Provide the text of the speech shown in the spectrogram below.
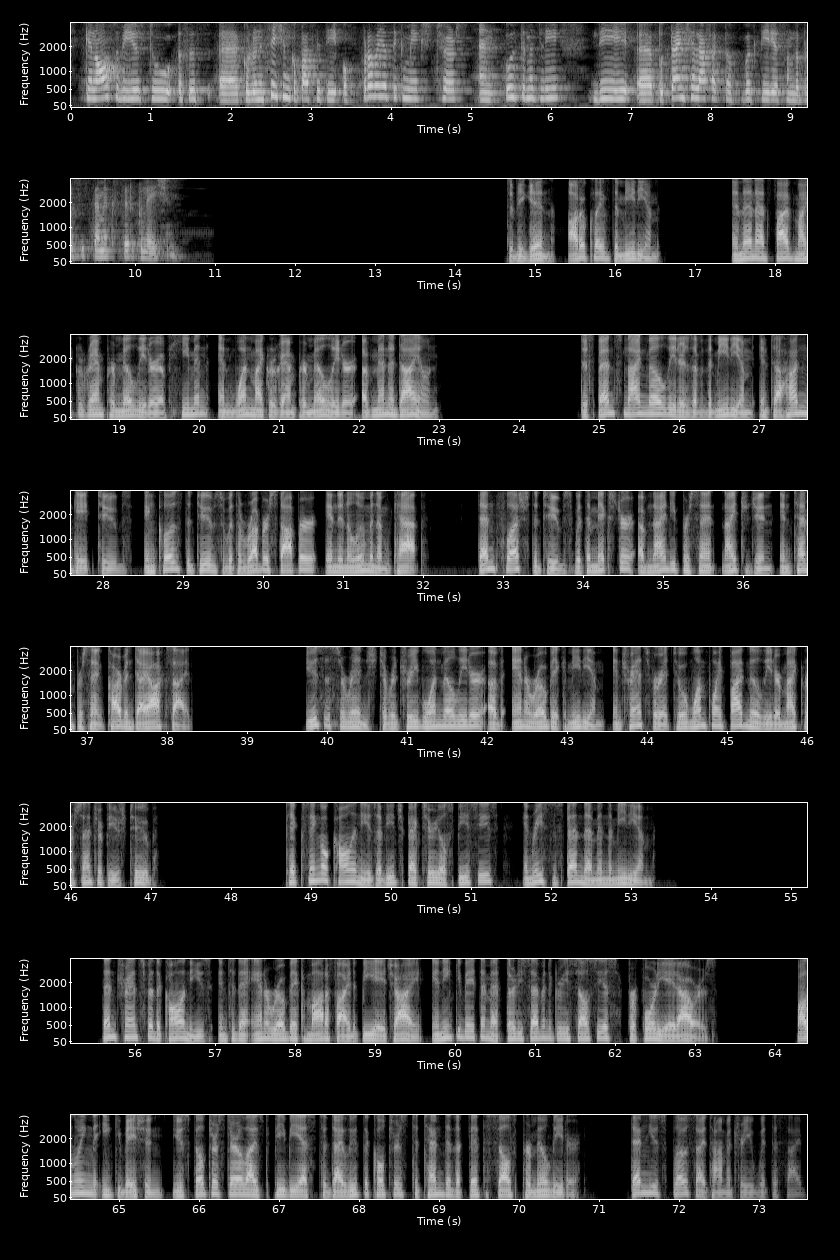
It can also be used to assess uh, colonization capacity of probiotic mixtures and ultimately the uh, potential effect of bacteria on the prosystemic circulation. To begin, autoclave the medium and then add 5 microgram per milliliter of hemin and 1 microgram per milliliter of menadione. Dispense 9 milliliters of the medium into Hungate tubes and close the tubes with a rubber stopper and an aluminum cap. Then flush the tubes with a mixture of 90% nitrogen and 10% carbon dioxide. Use a syringe to retrieve 1 milliliter of anaerobic medium and transfer it to a 1.5 milliliter microcentrifuge tube. Pick single colonies of each bacterial species and resuspend them in the medium. Then transfer the colonies into the anaerobic modified BHI and incubate them at 37 degrees Celsius for 48 hours. Following the incubation, use filter sterilized PBS to dilute the cultures to 10 to the 5th cells per milliliter. Then use flow cytometry with the side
